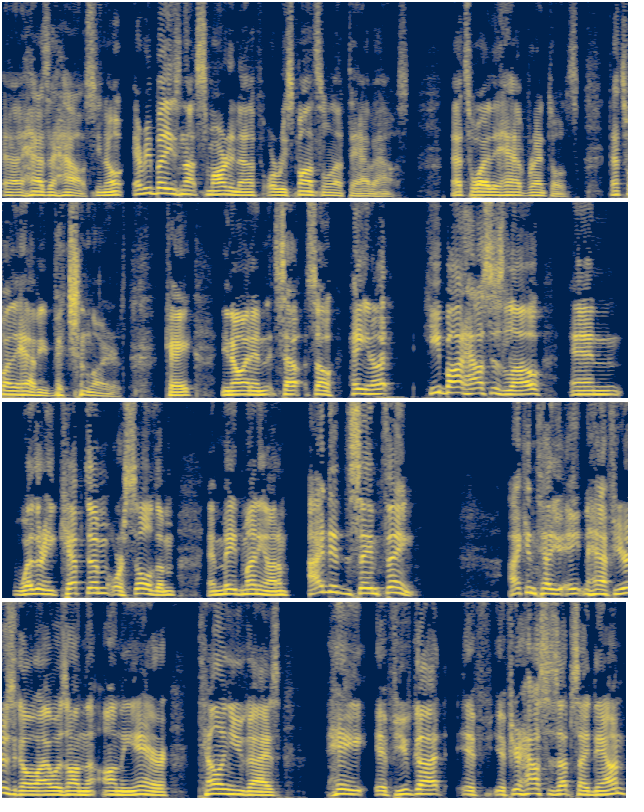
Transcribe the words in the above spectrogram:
uh, has a house. You know, everybody's not smart enough or responsible enough to have a house. That's why they have rentals. That's why they have eviction lawyers. Okay, you know what? And so so hey, you know what? He bought houses low and whether he kept them or sold them and made money on them i did the same thing. I can tell you eight and a half years ago i was on the on the air telling you guys hey if you've got if if your house is upside down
